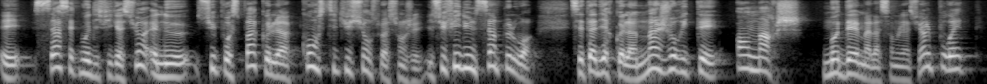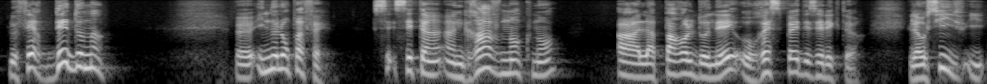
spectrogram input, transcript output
Et ça, cette modification, elle ne suppose pas que la Constitution soit changée. Il suffit d'une simple loi. C'est-à-dire que la majorité en marche modem à l'Assemblée nationale pourrait le faire dès demain. Euh, ils ne l'ont pas fait. C'est un, grave manquement à la parole donnée, au respect des électeurs. là aussi,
